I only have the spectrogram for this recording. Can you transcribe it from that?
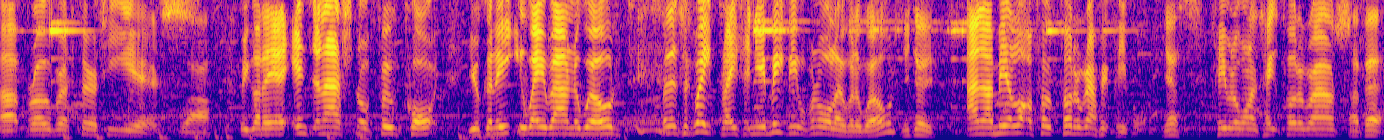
uh, for over 30 years. Wow. We've got an international food court. You can eat your way around the world, but it's a great place, and you meet people from all over the world. You do. And I meet a lot of pho- photographic people. Yes, People who want to take photographs. I bet.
